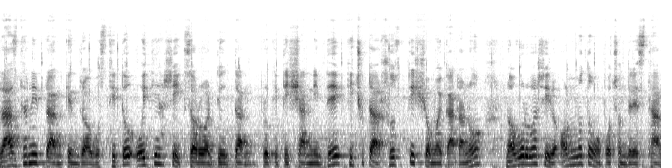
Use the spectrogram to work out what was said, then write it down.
রাজধানীর প্রাণকেন্দ্রে অবস্থিত ঐতিহাসিক সরোয়ার্দী উদ্যান। প্রকৃতির সান্নিধ্যে কিছুটা স্বস্তির সময় কাটানো নগরবাসীর অন্যতম পছন্দের স্থান।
